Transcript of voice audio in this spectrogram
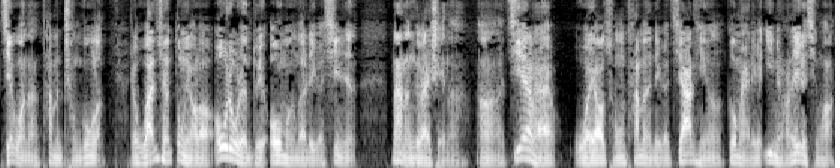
结果呢，他们成功了，这完全动摇了欧洲人对欧盟的这个信任。那能怪谁呢？啊，接下来。我要从他们这个家庭购买这个疫苗的一个情况，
